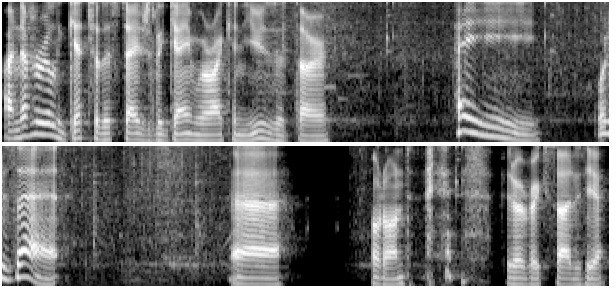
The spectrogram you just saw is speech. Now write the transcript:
I never really get to the stage of the game where I can use it though. Hey! What is that? Uh, hold on. Bit overexcited here.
